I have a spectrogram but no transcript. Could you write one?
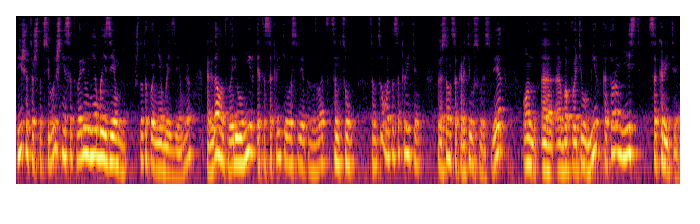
Пишется, что Всевышний сотворил небо и землю. Что такое небо и землю? Когда он творил мир, это сокрытие его света, называется цимцум. Цимцум – это сокрытие. То есть он сократил свой свет, Он э, воплотил мир, в котором есть сокрытие.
